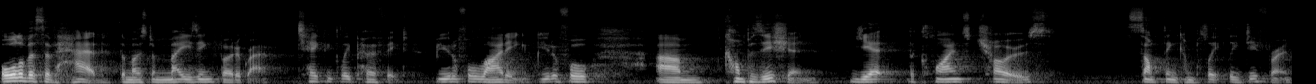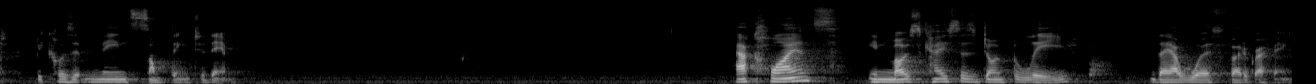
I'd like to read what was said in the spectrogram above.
All of us have had the most amazing photograph, technically perfect, beautiful lighting, beautiful um, composition, yet the clients chose something completely different because it means something to them. Our clients, in most cases, don't believe they are worth photographing.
